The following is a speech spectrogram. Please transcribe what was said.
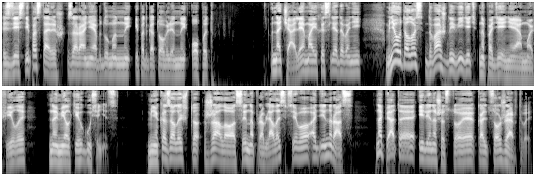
здесь не поставишь заранее обдуманный и подготовленный опыт. В начале моих исследований мне удалось дважды видеть нападение аммофилы на мелких гусениц. Мне казалось, что жало осы направлялось всего один раз, на пятое или на шестое кольцо жертвы.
